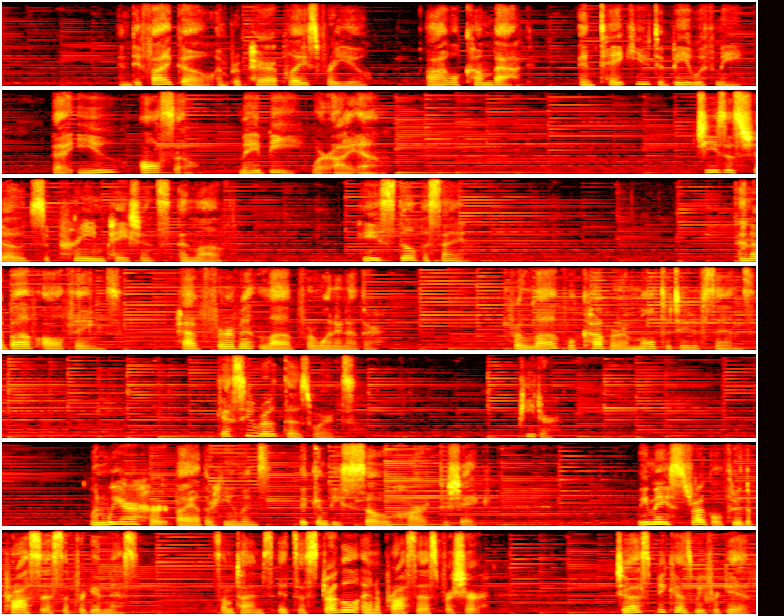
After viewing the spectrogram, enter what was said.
And if I go and prepare a place for you, I will come back and take you to be with me, that you also may be where I am. Jesus showed supreme patience and love. He's still the same. And above all things, have fervent love for one another, for love will cover a multitude of sins. Guess who wrote those words? Peter. When we are hurt by other humans, it can be so hard to shake. We may struggle through the process of forgiveness. Sometimes it's a struggle and a process for sure. Just because we forgive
